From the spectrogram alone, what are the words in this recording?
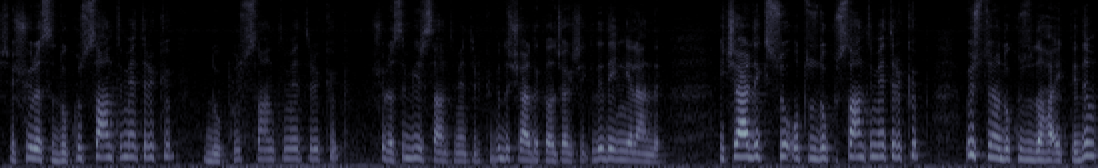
işte şurası 9 santimetre küp, 9 santimetre küp, şurası 1 santimetre küpü dışarıda kalacak şekilde dengelendi. İçerideki su 39 santimetre küp, üstüne 9'u daha ekledim.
